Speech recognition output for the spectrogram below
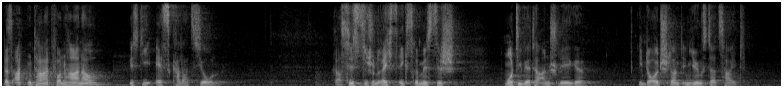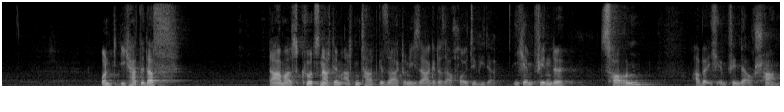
Das Attentat von Hanau ist die Eskalation rassistisch und rechtsextremistisch motivierte Anschläge in Deutschland in jüngster Zeit. Ich hatte das damals kurz nach dem Attentat gesagt, und ich sage das auch heute wieder. Ich empfinde Zorn, aber ich empfinde auch Scham,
